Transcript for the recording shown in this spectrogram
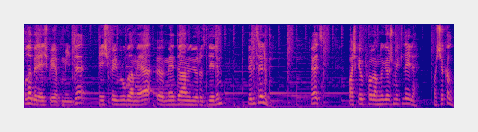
Bu da bir HBO yapımıydı. HBO'yu vurgulamaya, övmeye devam ediyoruz diyelim ve bitirelim. Evet, başka bir programda görüşmek dileğiyle. Hoşçakalın.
